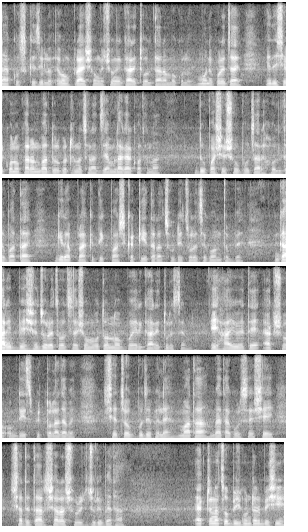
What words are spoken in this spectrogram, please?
না কুচকেছিল এবং প্রায় সঙ্গে সঙ্গে গাড়ি চলতে আরম্ভ করল। মনে পড়ে যায়, এদেশে কোনো কারণ বা দুর্ঘটনা ছাড়া জ্যাম লাগার কথা না। দুপাশে সবুজ আর হলদে পাতায় ঘেরা প্রাকৃতিক পাশ কাটিয়ে তারা ছুটে চলেছে গন্তব্যে। গাড়ি বেশ জোরে চলছে, সম্ভবত নব্বইয়ের গাড়ি তুলেছে। এই হাইওয়েতে একশো অবধি স্পিড তোলা যাবে। সে চোখ বুজে ফেলে, মাথা ব্যথা করছে, সেই সাথে তার সারা শরীর জুড়ে ব্যথা। একটানা চব্বিশ ঘণ্টার বেশি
